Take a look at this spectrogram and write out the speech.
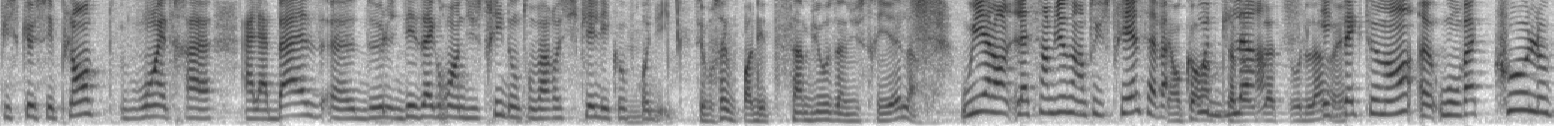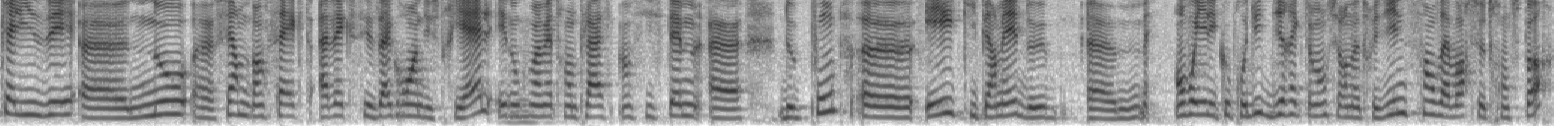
puisque ces plantes vont être à la base euh, de, des agro-industries dont on va recycler les coproduits. C'est pour ça que vous parlez de symbiose industrielle? Oui, alors la symbiose industrielle, ça va au-delà, au exactement, euh, où on va co-localiser euh, nos fermes d'insectes avec ces agro-industriels, et donc mmh. on va mettre en place un système de pompe et qui permet de envoyer les coproduits directement sur notre usine sans avoir ce transport.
